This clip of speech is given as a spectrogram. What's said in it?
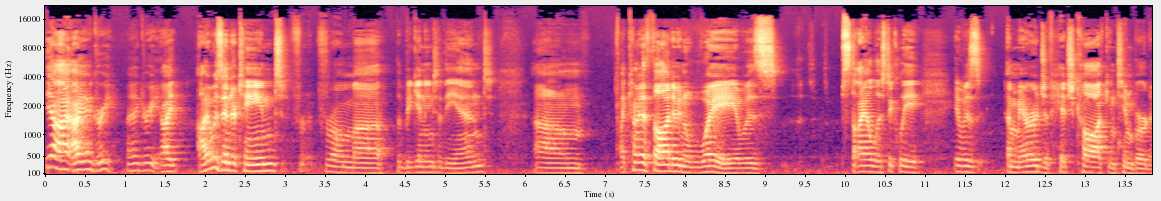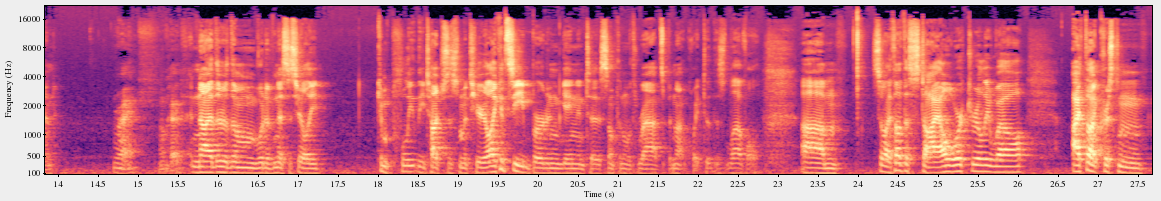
Yeah, I, I agree. I agree. I I was entertained fr- from uh, the beginning to the end. Um, I kind of thought, in a way, it was stylistically, it was a marriage of Hitchcock and Tim Burton. Right. Okay. Neither of them would have necessarily completely touched this material. I could see Burton getting into something with rats, but not quite to this level. Um, so I thought the style worked really well. I thought Kristen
